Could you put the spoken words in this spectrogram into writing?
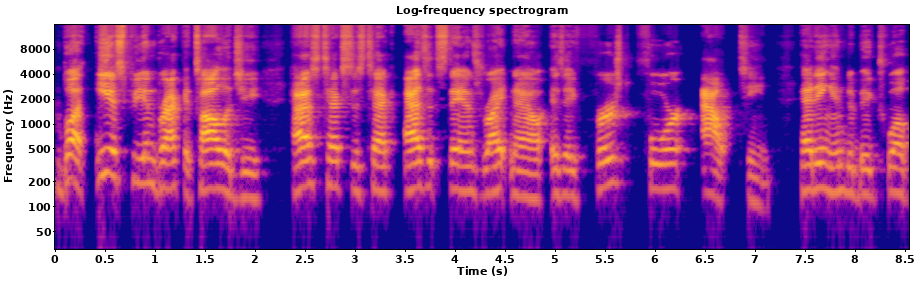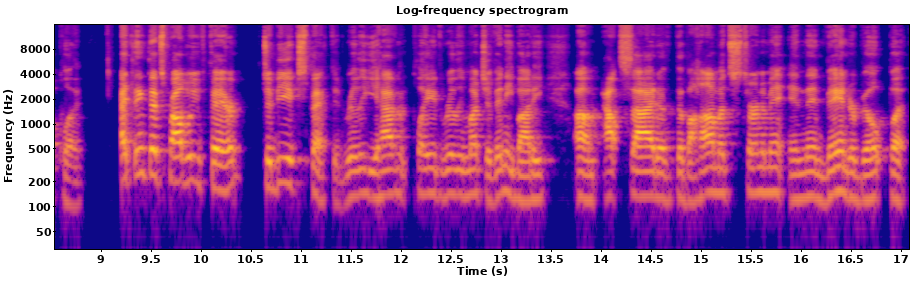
But ESPN bracketology has Texas Tech as it stands right now as a first four out team heading into Big 12 play. I think that's probably fair to be expected. Really, you haven't played really much of anybody um, outside of the Bahamas tournament and then Vanderbilt, but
